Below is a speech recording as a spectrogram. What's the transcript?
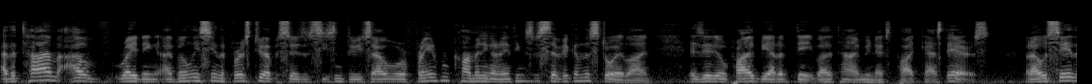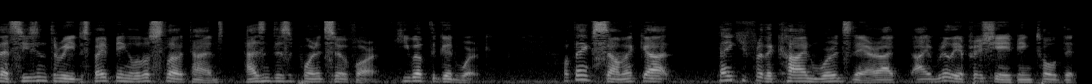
At the time of writing, I've only seen the first two episodes of season three, so I will refrain from commenting on anything specific in the storyline, as it will probably be out of date by the time your next podcast airs. But I would say that season three, despite being a little slow at times, hasn't disappointed so far. Keep up the good work. Well, thanks, Selmick. Uh, thank you for the kind words there. I, I really appreciate being told that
